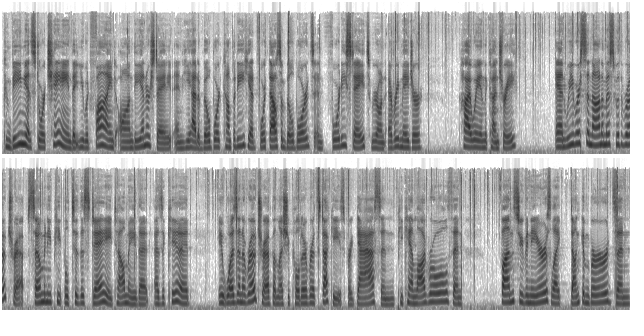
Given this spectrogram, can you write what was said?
convenience store chain that you would find on the interstate. And he had a billboard company. He had 4,000 billboards in 40 states. We were on every major highway in the country. And we were synonymous with road trip. So many people to this day tell me that as a kid, it wasn't a road trip unless you pulled over at Stuckey's for gas and pecan log rolls and fun souvenirs like Dunkin' Birds and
